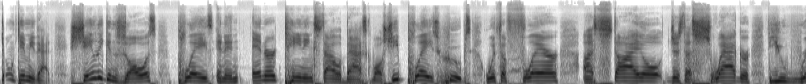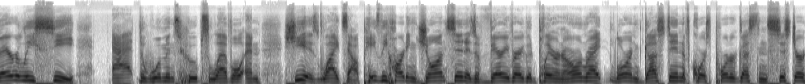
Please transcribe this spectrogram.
don't give me that. Shaylee Gonzalez plays in an entertaining style of basketball. She plays hoops with a flair, a style, just a swagger that you rarely see at the women's hoops level, and she is lights out. Paisley Harding Johnson is a very, very good player in her own right. Lauren Gustin, of course, Porter Gustin's sister,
